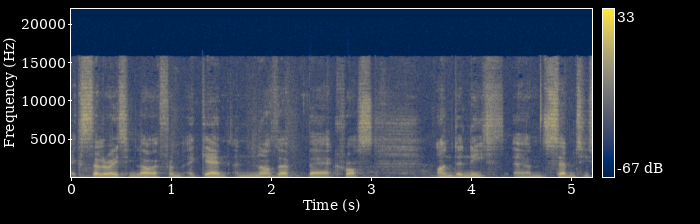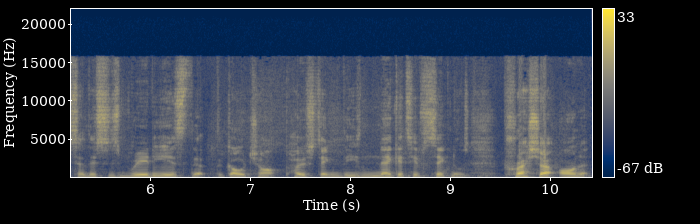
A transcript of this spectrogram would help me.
accelerating lower from again another bear cross underneath um, 70. So this is really is the, the gold chart posting these negative signals. Pressure on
